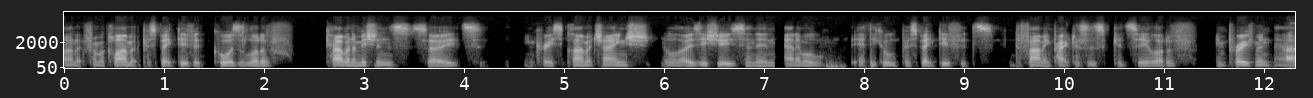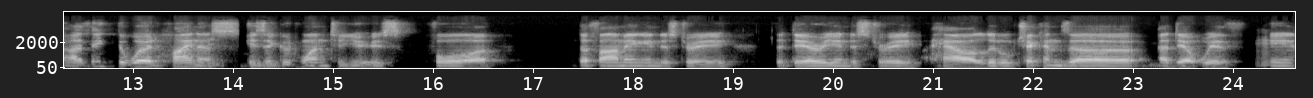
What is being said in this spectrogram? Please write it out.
on it from a climate perspective. It causes a lot of carbon emissions, so it's increased climate change, all those issues, and then animal ethical perspective. It's the farming practices could see a lot of improvement. Um, I think the word highness is a good one to use for the farming industry, the dairy industry, how little chickens are, are dealt with. Mm-hmm. in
